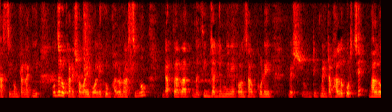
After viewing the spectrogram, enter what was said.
নার্সিংহোমটা নাকি ওদের ওখানে সবাই বলে, খুব ভালো নার্সিংহোম। ডাক্তাররা তিন, চারজন মিলে কনসাল্ট করে বেশ ট্রিটমেন্টটা ভালো করছে। ভালো,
